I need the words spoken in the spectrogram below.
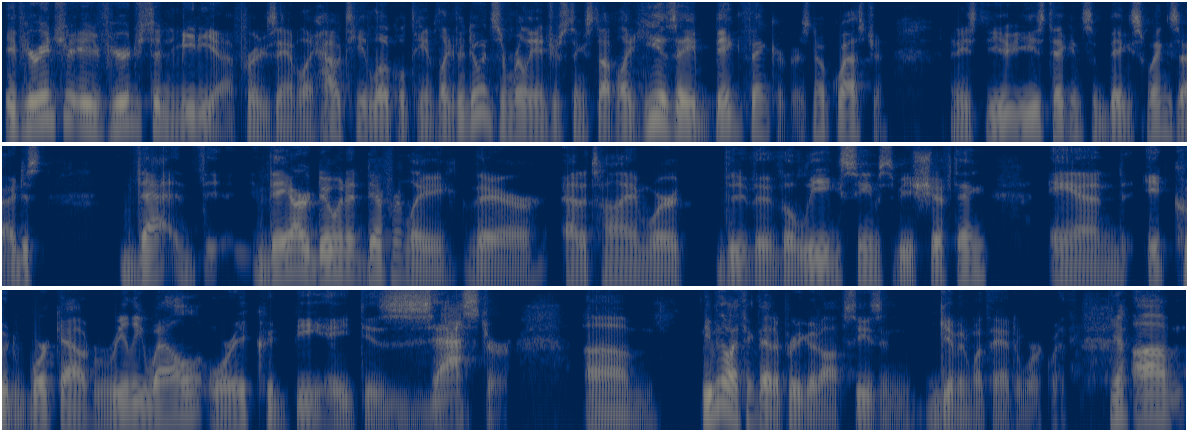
if you're interested, if you're interested in media, for example, like how t local teams, like they're doing some really interesting stuff. Like he is a big thinker. There's no question. And he's, he's taking some big swings there. I just, that they are doing it differently there at a time where the, the, the league seems to be shifting and it could work out really well or it could be a disaster. Um, even though I think they had a pretty good off season given what they had to work with. Yeah. Um,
